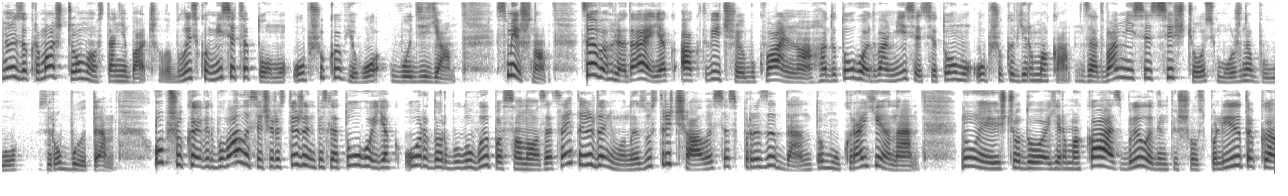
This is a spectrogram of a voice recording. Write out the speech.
Ну і зокрема, що ми останні бачили близько місяця тому обшукав його водія. Смішно, це виглядає як акт відчаю, буквально. А до того два місяці тому обшукав Єрмака. За два місяці щось можна було зробити. Обшуки відбувалися через тиждень після того, як ордер було виписано. За цей тиждень вони зустрічалися з президентом України. Ну і щодо Єрмака, збили він пішов з політики.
